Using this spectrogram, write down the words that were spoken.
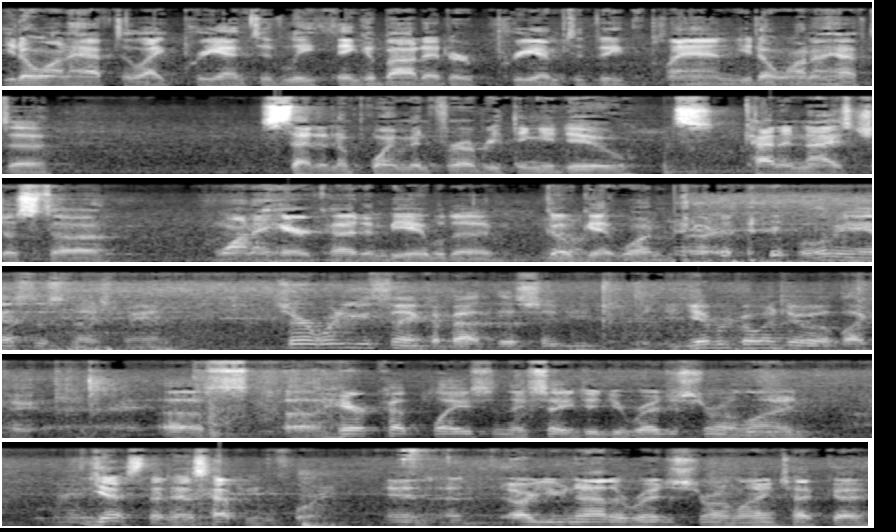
You don't want to have to like preemptively think about it or preemptively plan. You don't want to have to set an appointment for everything you do. It's kind of nice just to want a haircut and be able to go Yeah. get one. All right. Well, let me ask this nice man, sir. What do you think about this? Have you, did you ever go into a, like a, a, a haircut place and they say, "Did you register online?" Yes, that has happened before. And uh, are you not a register online type guy?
